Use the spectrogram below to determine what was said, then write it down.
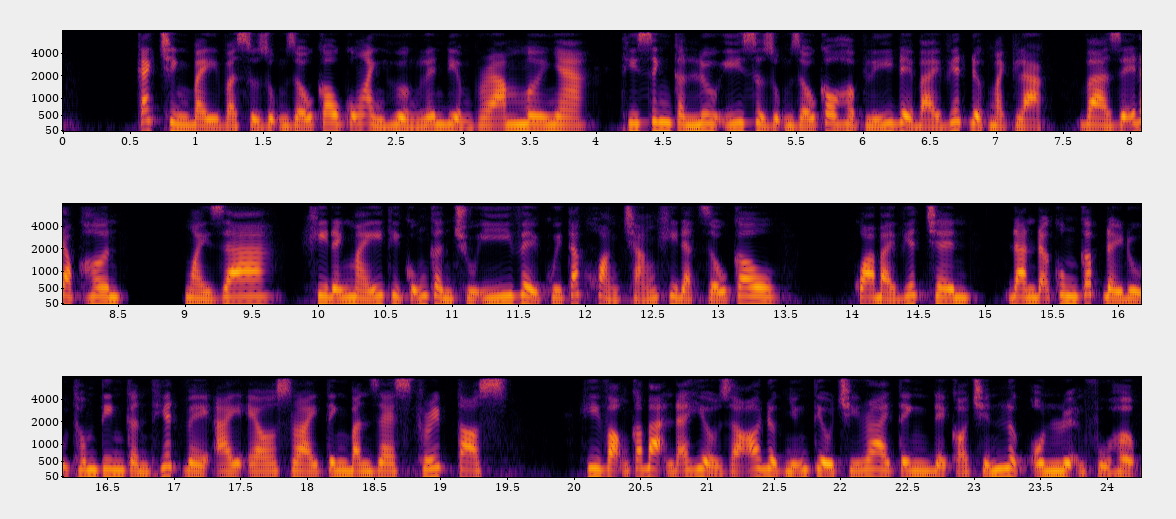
Cách trình bày và sử dụng dấu câu cũng ảnh hưởng lên điểm grammar nha. Thí sinh cần lưu ý sử dụng dấu câu hợp lý để bài viết được mạch lạc và dễ đọc hơn. Ngoài ra, khi đánh máy thì cũng cần chú ý về quy tắc khoảng trắng khi đặt dấu câu. Qua bài viết trên, Dan đã cung cấp đầy đủ thông tin cần thiết về IELTS Writing Banze Scriptos. Hy vọng các bạn đã hiểu rõ được những tiêu chí writing để có chiến lược ôn luyện phù hợp.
